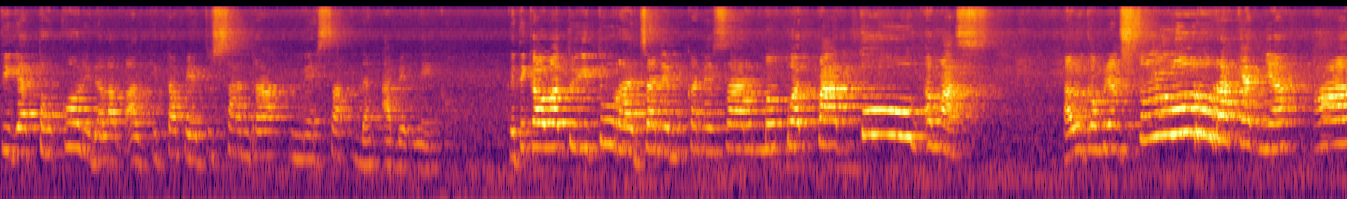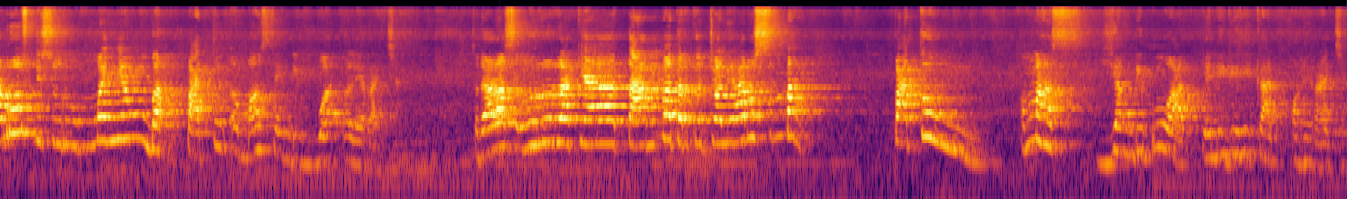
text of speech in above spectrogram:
tiga tokoh di dalam Alkitab yaitu Sandra, Mesak, dan Abednego. Ketika waktu itu Raja Nebukadnezar membuat patung emas. Lalu kemudian seluruh rakyatnya harus disuruh menyembah patung emas yang dibuat oleh raja. Saudara seluruh rakyat tanpa terkecuali harus sembah patung emas yang dibuat, yang didirikan oleh raja.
